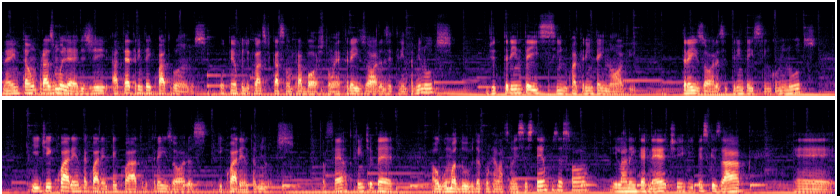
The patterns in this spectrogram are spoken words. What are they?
Né? Então, para as mulheres de até 34 anos, o tempo de classificação para Boston é 3 horas e 30 minutos. De 35 a 39, 3 horas e 35 minutos. E de 40 a 44, 3 horas e 40 minutos. Tá certo? Quem tiver alguma dúvida com relação a esses tempos, é só ir lá na internet e pesquisar é,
